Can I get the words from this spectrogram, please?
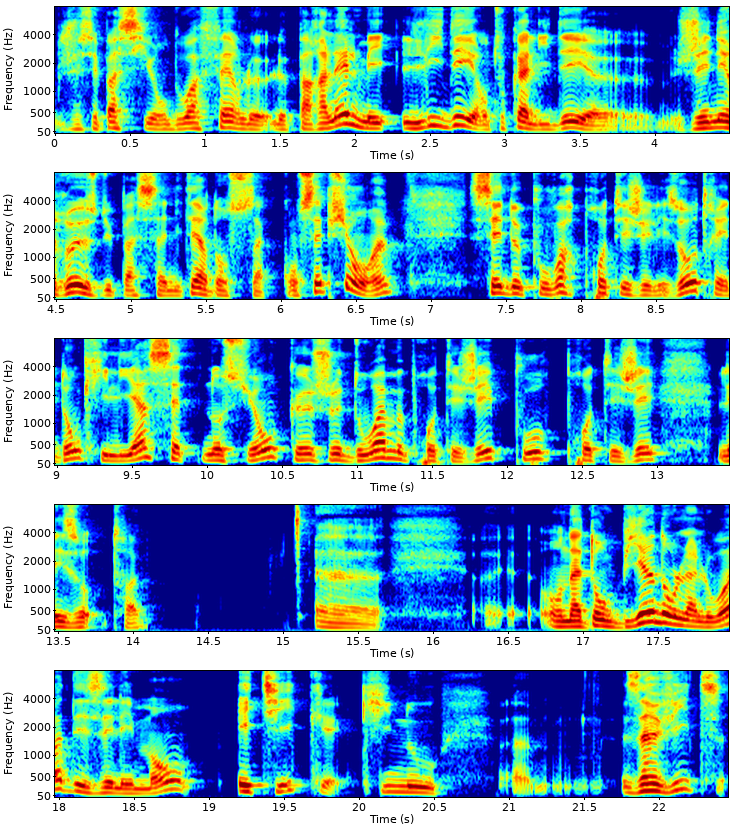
je ne sais pas si on doit faire le, parallèle, mais l'idée, en tout cas l'idée euh, généreuse du pass sanitaire dans sa conception, hein, c'est de pouvoir protéger les autres. Et donc il y a cette notion que je dois me protéger pour protéger les autres. Euh, on a donc bien dans la loi des éléments éthiques qui nous euh, invitent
